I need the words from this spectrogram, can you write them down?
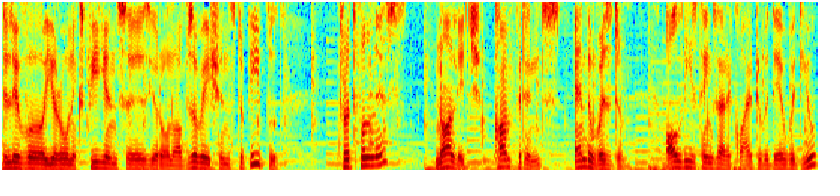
deliver your own experiences your own observations to people truthfulness knowledge competence and the wisdom all these things are required to be there with you.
